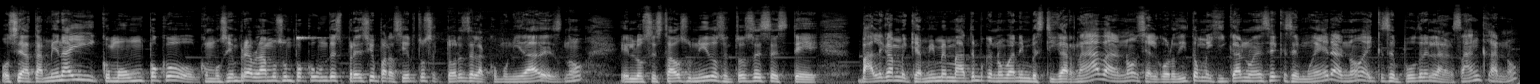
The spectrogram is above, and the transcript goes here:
O sea, también hay como un poco como siempre hablamos, un poco un desprecio para ciertos sectores de las comunidades, ¿no? En los Estados Unidos. Entonces, este, válgame que a mí me maten porque no van a investigar nada, ¿no? Si el gordito mexicano ese que se muera, ¿no? Hay que se pudre en la zanja, ¿no?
